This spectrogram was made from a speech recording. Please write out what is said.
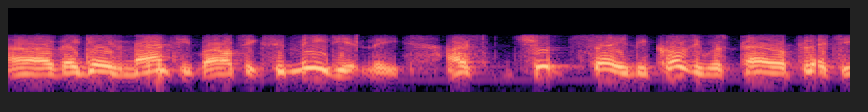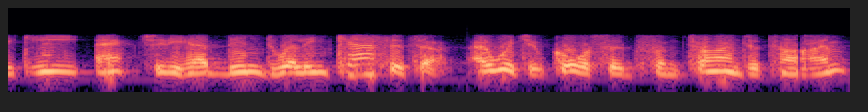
Uh, they gave him antibiotics immediately. I should say, because he was paraplegic, he actually had an indwelling catheter, uh, which, of course, had from time to time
